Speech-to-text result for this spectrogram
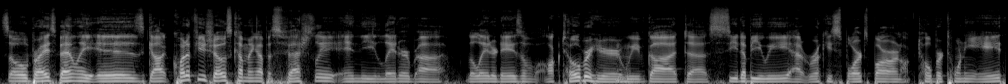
So Bryce Bentley is got quite a few shows coming up, especially in the later uh, the later days of October. Here Mm-hmm. we've got uh, CWE at Rookie Sports Bar on October 28th.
